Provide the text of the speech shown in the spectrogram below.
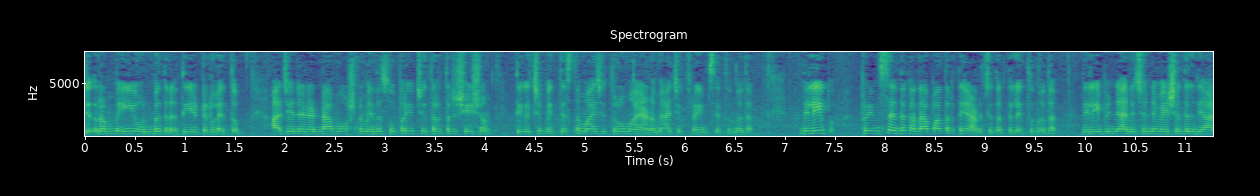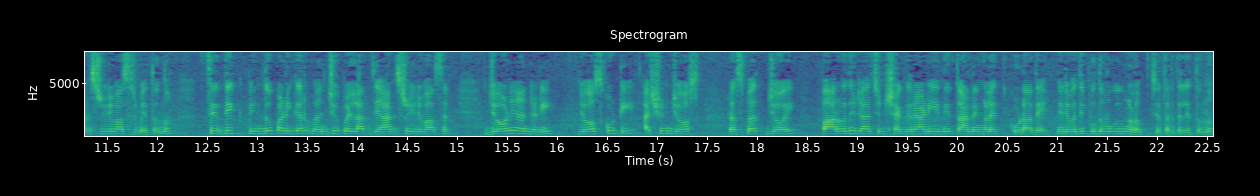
ചിത്രം മെയ് ഒൻപതിന് തിയേറ്ററുകളിലെത്തും അജയന്റെ രണ്ടാം മോഷണം എന്ന സൂപ്പർ ഹിറ്റ് ചിത്രത്തിന് ശേഷം തികച്ചും വ്യത്യസ്തമായ ചിത്രവുമായാണ് മാജിക് ഫ്രെയിംസ് എത്തുന്നത്. ദിലീപ് പ്രിൻസ് എന്ന കഥാപാത്രത്തെയാണ് ചിത്രത്തിൽ എത്തുന്നത് ദിലീപിന്റെ അനുജന്റെ വേഷത്തിൽ ധ്യാൻ ശ്രീനിവാസനും എത്തുന്നു. സിദ്ദിഖ് ബിന്ദു പണിക്കർ മഞ്ജു പിള്ള ധ്യാൻ ശ്രീനിവാസൻ ജോണി ആന്റണി ജോസ് കുട്ടി അശ്വിൻ ജോസ് റസ്ബത്ത് ജോയ് പാർവതി രാജൻ ശങ്കരാടി എന്നീ താരങ്ങളെ കൂടാതെ നിരവധി പുതുമുഖങ്ങളും ചിത്രത്തിലെത്തുന്നു.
